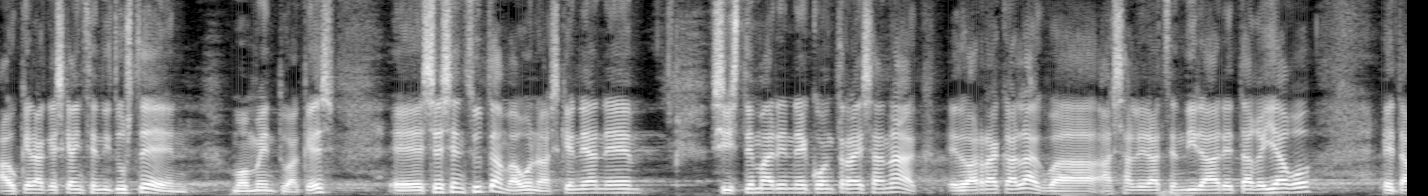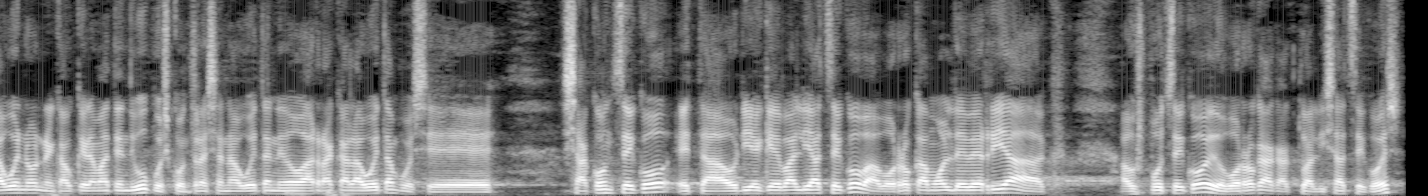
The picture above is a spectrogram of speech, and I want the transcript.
aukerak eskaintzen dituzten momentuak, ez? E, ze zentzutan, ba, bueno, azkenean e, sistemaren kontraesanak edo arrakalak ba, asaleratzen dira areta gehiago, eta bueno, honek aukera ematen dugu, pues kontraesan hauetan edo arrakal hauetan, pues e, sakontzeko eta horiek baliatzeko ba, borroka molde berriak auspotzeko edo borrokak aktualizatzeko, ez?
